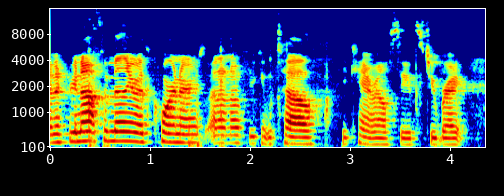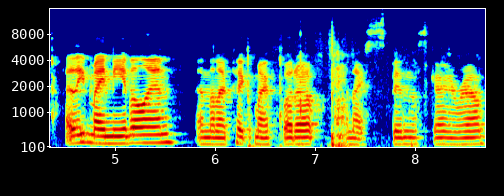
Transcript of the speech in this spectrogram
And if you're not familiar with corners, I don't know if you can tell, you can't really see, it's too bright. I leave my needle in, and then I pick my foot up, and I spin this guy around.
